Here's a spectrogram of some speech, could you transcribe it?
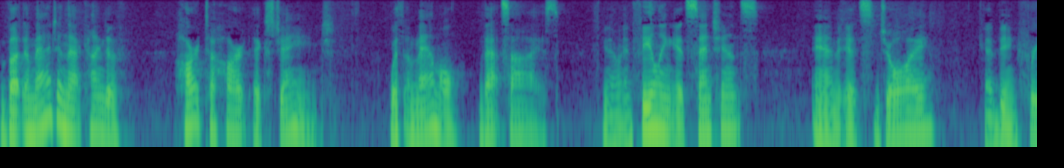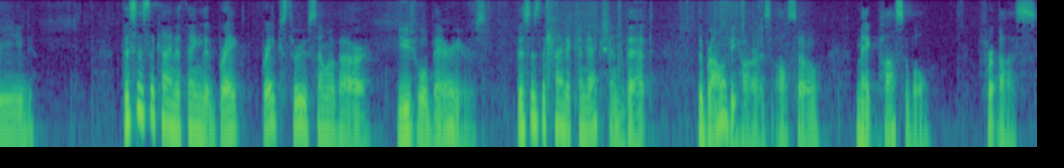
But imagine that kind of heart to heart exchange with a mammal that size, you know, and feeling its sentience and its joy at being freed. This is the kind of thing that break, breaks through some of our usual barriers. This is the kind of connection that the Brahmaviharas also make possible for us.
